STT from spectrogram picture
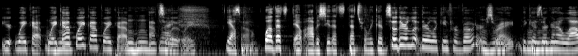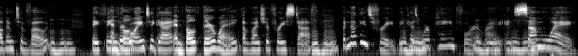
You're, wake up, wake up, wake up, wake up. Absolutely. Yeah. So, Well, that's obviously that's that's really good. so they're loo- they're looking for voters, mm-hmm. right? Because they're mm-hmm. going to allow them to vote. Mm-hmm. They think they're vote- going to get and vote their way. a bunch of free stuff, but nothing's free because we're paying for it, right? In some way,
